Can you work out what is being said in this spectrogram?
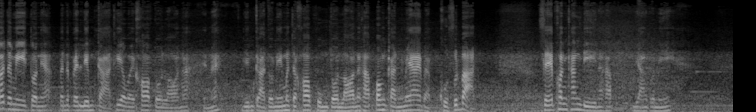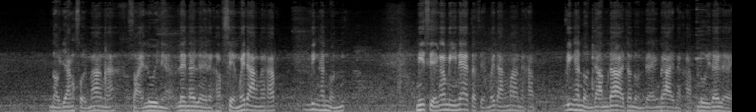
ก็จะมีตัวนี้เป็นจะเป็นริมกาดที่เอาไว้ครอบตัวล้อนะ เห็นไหมริมกาดตัวนี้มันจะครอบคลุมตัวล้อนะครับ ป้องกันไม่ให้แบบขูดฟุตบาท เซฟค่อนข้างดีนะครับ ยางตัวนี้ดอกยางสวยมากนะ สายลุยเนี่ยเล่นได้เลยนะครับ เสียงไม่ดังนะครับ วิ่งถนน มีเสียงก็มีแน่แต่เสียงไม่ดังมากนะครับ วิ่งถนนดำได้ถนนแดงได้นะครับ ลุยได้เลย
